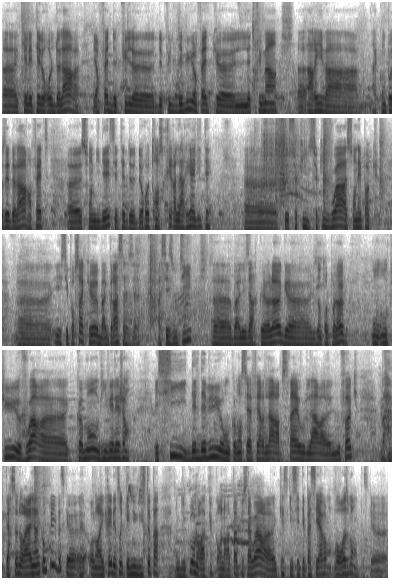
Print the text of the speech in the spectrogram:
euh, quel était le rôle de l'art, et en fait depuis le début en fait que l'être humain arrive à, composer de l'art, en fait, son idée c'était de, retranscrire la réalité, ce, ce qu'il voit à son époque. Euh, et c'est pour ça que bah, grâce à, ces outils, euh, bah, les archéologues, euh, les anthropologues ont, pu voir euh, comment vivaient les gens. Et si dès le début on commençait à faire de l'art abstrait ou de l'art euh, loufoque, bah, personne n'aurait rien compris parce que euh, on aurait créé des trucs qui n'existent pas. Donc du coup on n'aura pas pu savoir euh, qu'est-ce qui s'était passé avant. Heureusement parce que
